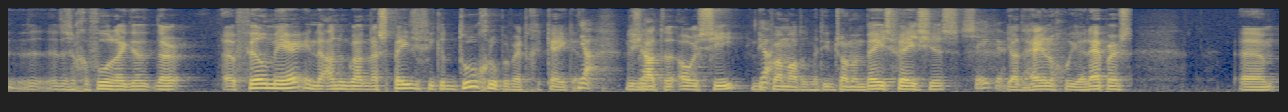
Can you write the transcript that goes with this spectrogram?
het is een gevoel dat ik er, eh, veel meer in de underground naar specifieke doelgroepen werd gekeken. Ja, Dus je Ja. had de OSC, die kwam altijd met die drum and bass feestjes. zeker. Je had hele goede rappers. Ehm,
